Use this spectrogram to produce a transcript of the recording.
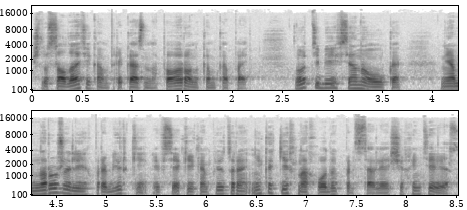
что солдатикам приказано по воронкам копать. Вот тебе и вся наука. Не обнаружили их пробирки и всякие компьютеры никаких находок, представляющих интерес.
